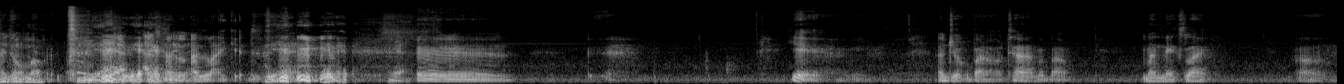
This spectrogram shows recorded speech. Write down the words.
I don't love it. yeah, yeah, absolutely. I, I like it. yeah. Yeah. And yeah, I, mean, I joke about it all the time about my next life. Um,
